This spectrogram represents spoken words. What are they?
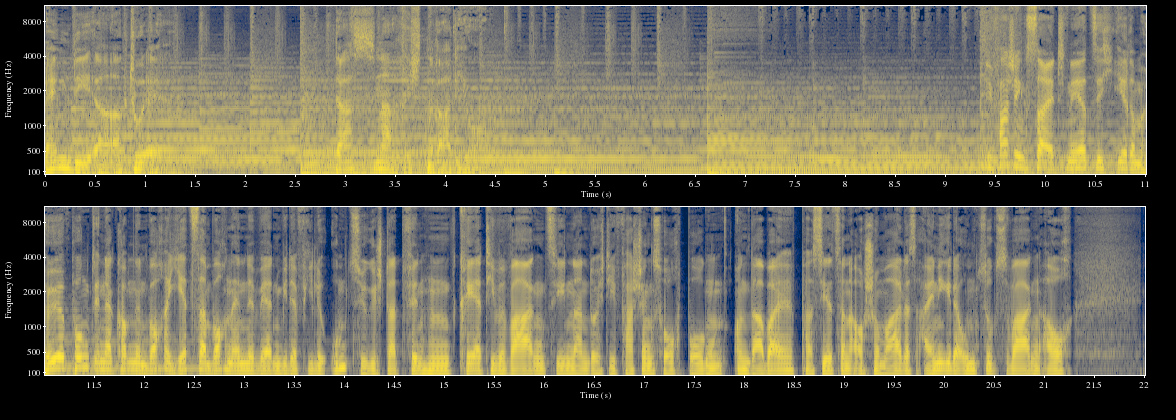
MDR aktuell. Das Nachrichtenradio. Die Faschingszeit nähert sich ihrem Höhepunkt in der kommenden Woche. Jetzt am Wochenende werden wieder viele Umzüge stattfinden. Kreative Wagen ziehen dann durch die Faschingshochbogen und dabei passiert es dann auch schon mal, dass einige der Umzugswagen auch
